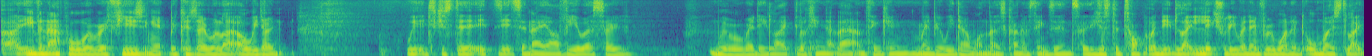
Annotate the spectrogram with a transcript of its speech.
uh, even Apple, were refusing it because they were like, "Oh, we don't. We, it's just a, it's, it's an AR viewer, so we're already like looking at that and thinking maybe we don't want those kind of things in. So just the top when it like literally when everyone had almost like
